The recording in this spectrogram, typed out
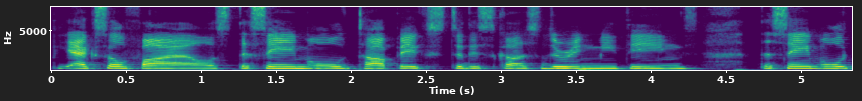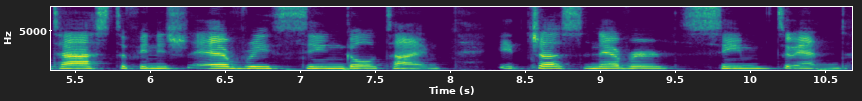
the Excel files, the same old topics to discuss during meetings, the same old tasks to finish every single time. It just never seemed to end.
